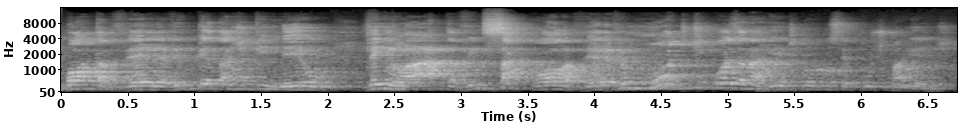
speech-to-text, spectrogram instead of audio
bota velha, vem pedaço de pneu, vem lata, vem sacola velha, vem um monte de coisa na rede quando você puxa uma rede.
